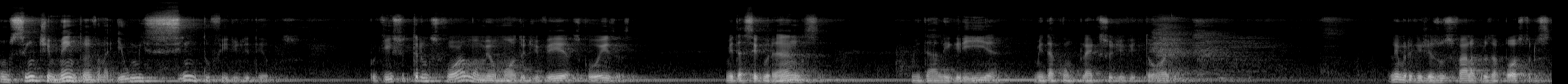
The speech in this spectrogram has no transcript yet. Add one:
um, sentimento, né? eu me sinto filho de Deus, porque isso transforma o meu modo de ver as coisas, me dá segurança, me dá alegria, me dá complexo de vitória. Lembra que Jesus fala para os apóstolos:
